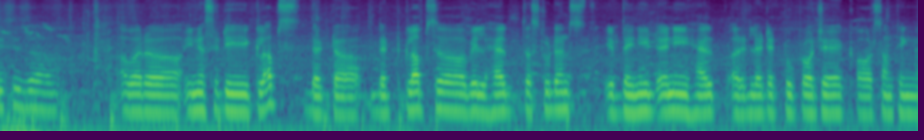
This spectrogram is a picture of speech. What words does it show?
this is uh, our uh, university clubs that uh, that clubs uh, will help the students if they need any help uh, related to project or something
